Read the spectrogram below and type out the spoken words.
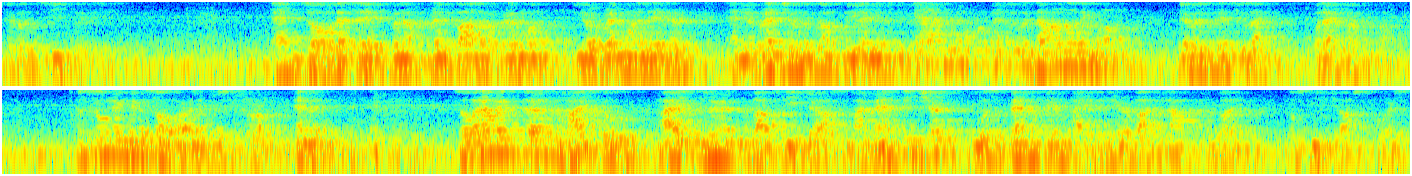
they will cease to exist. And so let's say when I'm a grandfather or grandma, if grandmother later, and your grandchildren come to you and you say, yeah, remember when we were downloading up, they will look at you like, what are you talking about? Assuming we solve our electricity problem. Anyway, so when I went uh, to high school, I learned about Steve Jobs. My math teacher, he was a fan of him. I didn't hear about him. Now everybody knows Steve Jobs, of course.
